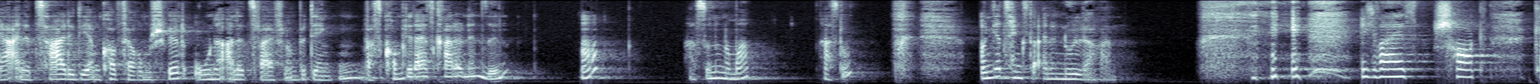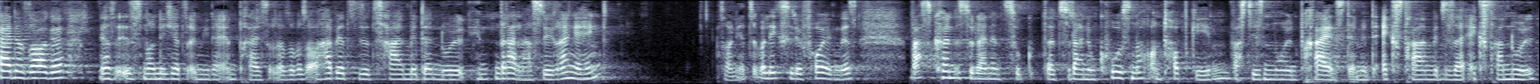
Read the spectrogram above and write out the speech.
ja, eine Zahl, die dir im Kopf herumschwirrt, ohne alle Zweifel und Bedenken. Was kommt dir da jetzt gerade in den Sinn? Hm? Hast du eine Nummer? Hast du? Und jetzt hängst du eine Null daran. ich weiß, Schock, keine Sorge, das ist noch nicht jetzt irgendwie der Endpreis oder sowas, aber habe jetzt diese Zahl mit der Null hinten dran. Hast du die dran gehängt? So, und jetzt überlegst du dir Folgendes. Was könntest du deinen, zu, zu deinem Kurs noch on top geben, was diesen neuen Preis, der mit extra, mit dieser extra Null,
